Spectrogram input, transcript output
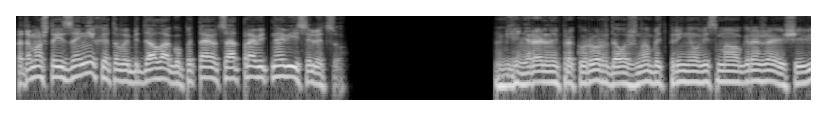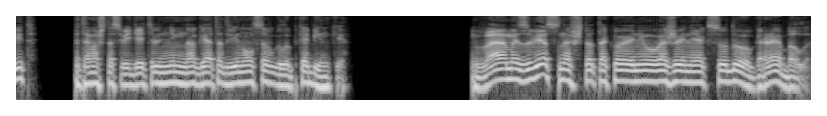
потому что из-за них этого бедолагу пытаются отправить на виселицу. Генеральный прокурор, должно быть, принял весьма угрожающий вид, потому что свидетель немного отодвинулся вглубь кабинки. «Вам известно, что такое неуважение к суду, Грэббл?»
